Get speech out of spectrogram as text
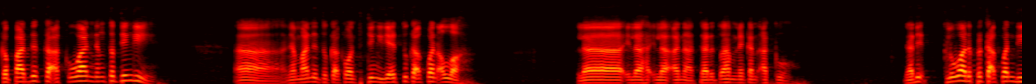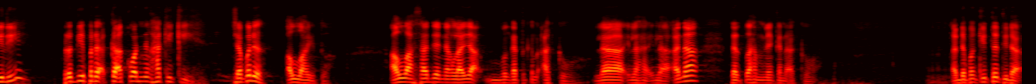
kepada keakuan yang tertinggi. Ha, yang mana itu keakuan tertinggi iaitu keakuan Allah. La ilaha illa ana, tiada Tuhan melainkan aku. Jadi keluar daripada keakuan diri, pergi pada keakuan yang hakiki. Siapa dia? Allah itu. Allah saja yang layak mengatakan aku. La ilaha illa ana, tiada Tuhan melainkan aku. Adapun kita tidak.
